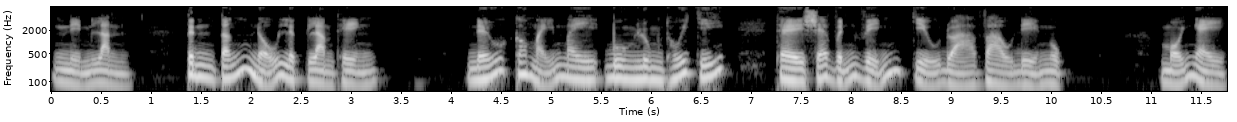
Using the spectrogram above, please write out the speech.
niệm lành, tinh tấn nỗ lực làm thiện. Nếu có mảy may buông lung thối chí, thề sẽ vĩnh viễn chịu đọa vào địa ngục. Mỗi ngày,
